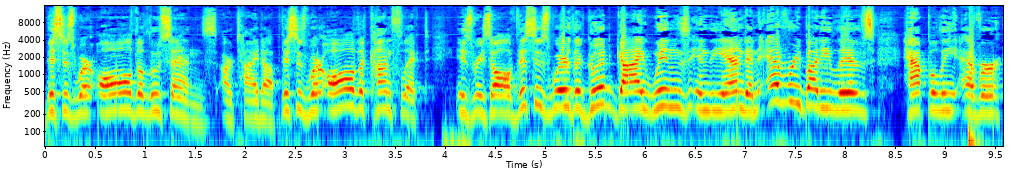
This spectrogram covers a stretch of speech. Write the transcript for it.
This is where all the loose ends are tied up. This is where all the conflict is resolved. This is where the good guy wins in the end and everybody lives happily ever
